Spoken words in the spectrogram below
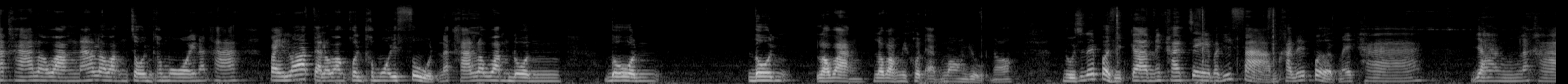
นะคะ ระวังนะระวังโจรขโมยนะคะ ไปรอดแต่ระวังคนขโมยสูตรนะคะ ระวังโดนโดนโดนระวังระวังมีคนแอบมองอยู่เนาะหนูจะได้เปิดกิจการไหมคะเจมาที่สามค่ะได้เปิดไหมคะ ยังนะคะ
